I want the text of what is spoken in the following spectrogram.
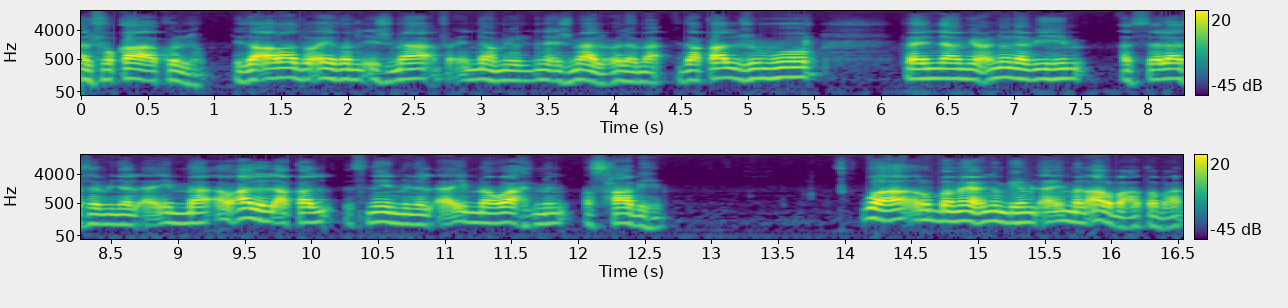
الفقهاء كلهم. إذا أرادوا أيضا الإجماع فإنهم يريدون إجماع العلماء. إذا قال الجمهور فإنهم يعنون بهم الثلاثة من الأئمة أو على الأقل اثنين من الأئمة واحد من أصحابهم. وربما يعنون بهم الأئمة الأربعة طبعا.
